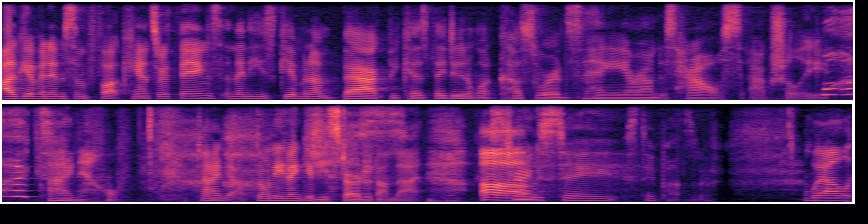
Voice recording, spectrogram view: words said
I've given him some fuck cancer things, and then he's given them back because they didn't want cuss words hanging around his house. Actually, what I know. I know. Don't even get me started on that. Just Um, trying to stay stay positive well,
